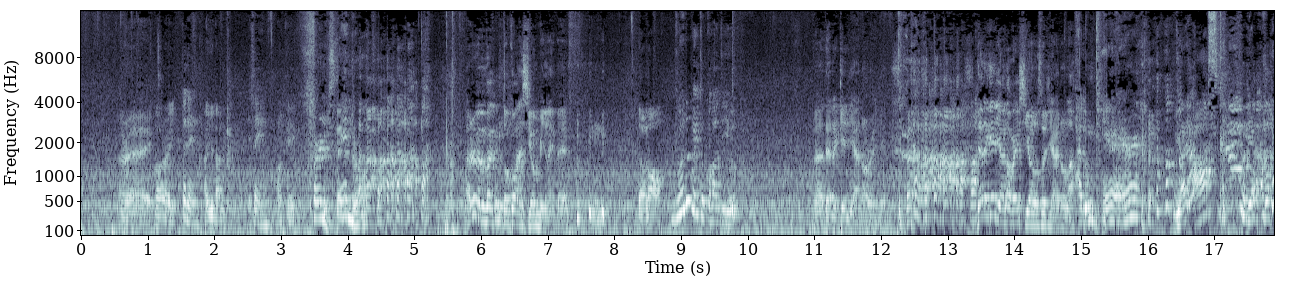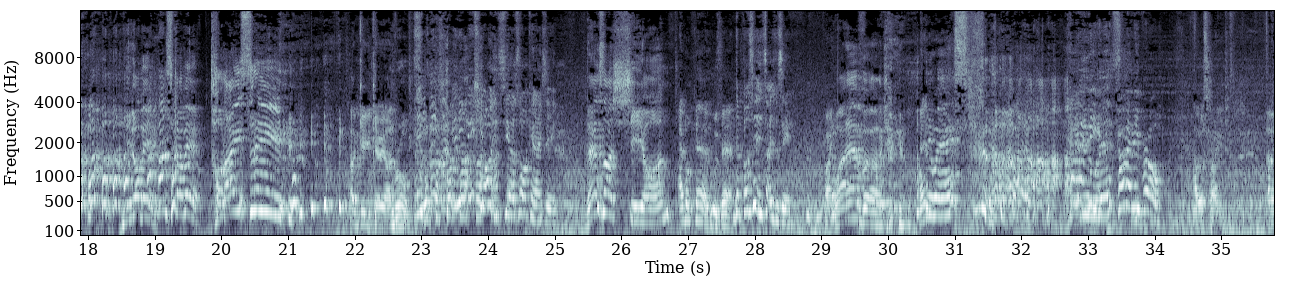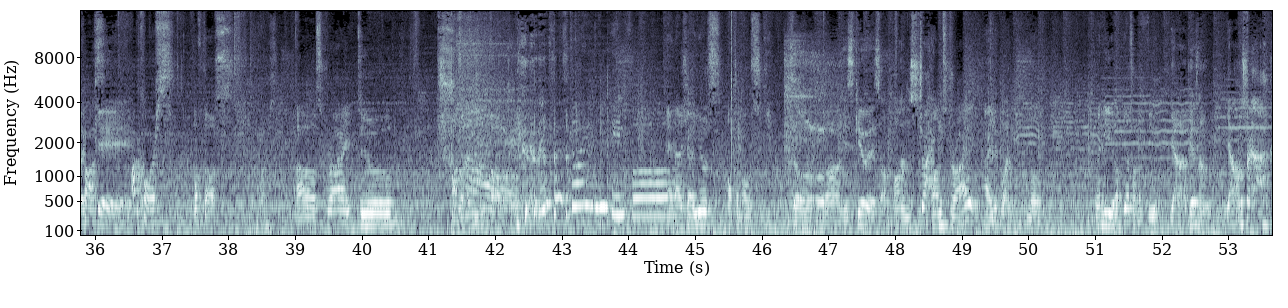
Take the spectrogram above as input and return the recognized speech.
Alright. Alright. Turn end. Are you done? Yes, I am. Okay. Turn Stand end. I remember Toko and Sion being like that. The law. Do you know where Tokoha to you? Uh, then again, yeah, not really. then again, you're not very Sion also, yeah, I don't laugh. I don't care. Did I ask? Yeah. Nirome, Tsukame, Torai 3! okay, carry on. Bro, Anyway, Shion is here, so what can I say? That's not Shion. I don't care. Who's that? The person inside is the same. Fine. Whatever, carry on. Anyways. Come at me, Anyways. come at me, bro. I was right. Of course. Okay. Of course. Of course. Of course. I'll strike to. This is going painful. And I shall use optimal skill. So, uh, his skill is on strike. On strike, I Flip one. No. When he appears on the field. Yeah, lah, appears on, yeah, on strike lah.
